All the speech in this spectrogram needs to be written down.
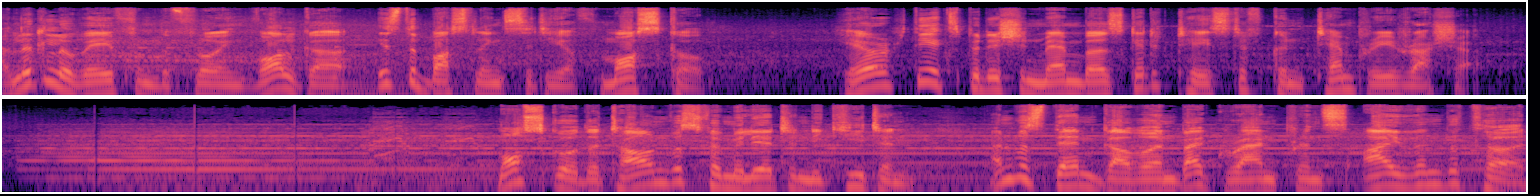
A little away from the flowing Volga is the bustling city of Moscow. Here, the expedition members get a taste of contemporary Russia. Moscow, the town, was familiar to Nikitin and was then governed by Grand Prince Ivan III.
